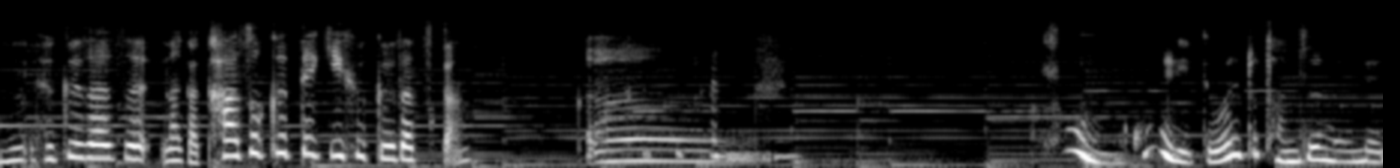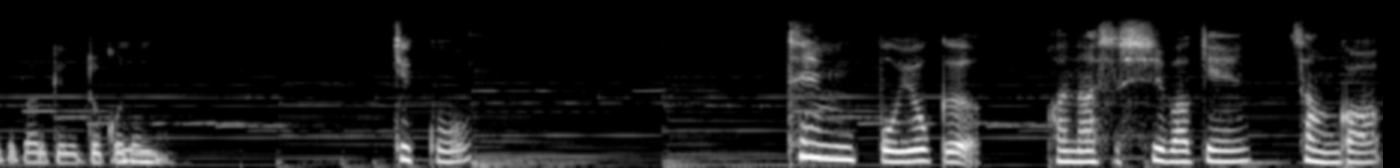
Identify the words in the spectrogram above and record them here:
うん複雑、なんか家族的複雑感？うーん。そうなの？コメディって割と単純なイメージがあるけど、どこでも。結構、テンポよく話す柴犬さんが、ん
